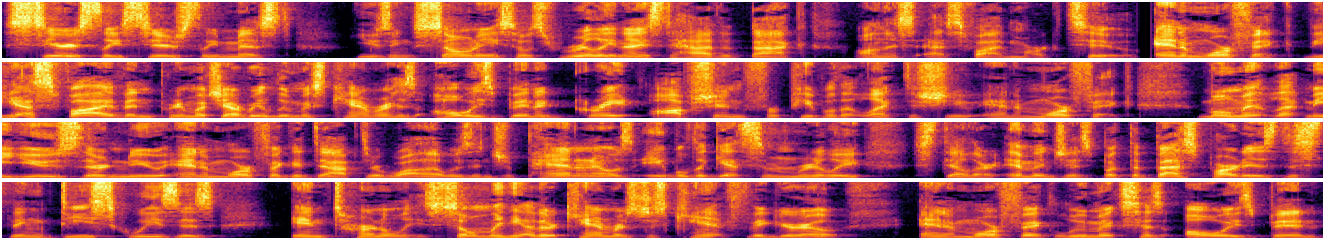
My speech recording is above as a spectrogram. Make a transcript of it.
seriously, seriously missed using Sony, so it's really nice to have it back on this S5 Mark II. Anamorphic, the S5 and pretty much every Lumix camera has always been a great option for people that like to shoot anamorphic. Moment let me use their new anamorphic adapter while I was in Japan and I was able to get some really stellar images. But the best part is this thing de-squeezes internally. So many other cameras just can't figure out anamorphic. Lumix has always been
